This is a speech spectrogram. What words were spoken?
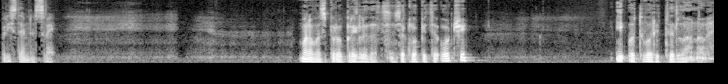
Pristajem na sve. Moram vas prvo pregledati. Zaklopite oči i otvorite dlanove.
